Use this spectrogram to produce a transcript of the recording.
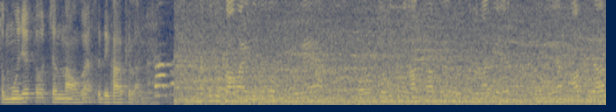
तो मुझे तो चलना होगा इसे दिखा के लाना है जो काम आए थे वो तो हो गए हैं और जो भी समाधान था उसमें दिया है हो गया है अब फ़िलहाल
